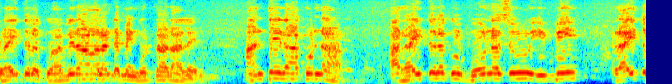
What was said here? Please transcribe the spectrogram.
రైతులకు అవి రావాలంటే మేము కొట్లాడాలి. అంతేకాకుండా ఆ రైతులకు బోనస్ ఇవి రైతు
